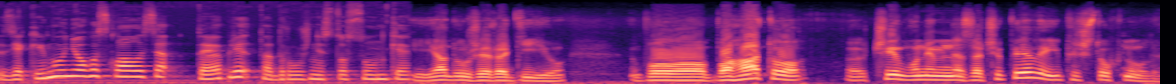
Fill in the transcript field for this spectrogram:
з якими у нього склалися теплі та дружні стосунки. Я дуже радію, бо багато е, чим вони мене зачепили і підштовхнули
